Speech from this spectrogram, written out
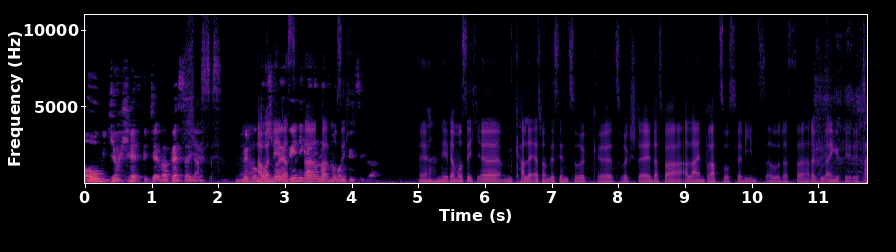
Oh, ja, jetzt wird ja immer besser hier. Ist, Mit Ja, aber Umsatzsteuer nee, das, weniger da, nur noch muss ich, 45 war. ja, nee, da muss ich äh, Kalle erstmal ein bisschen zurück, äh, zurückstellen. Das war allein Bratzos Verdienst. Also das äh, hat er gut eingefädelt.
